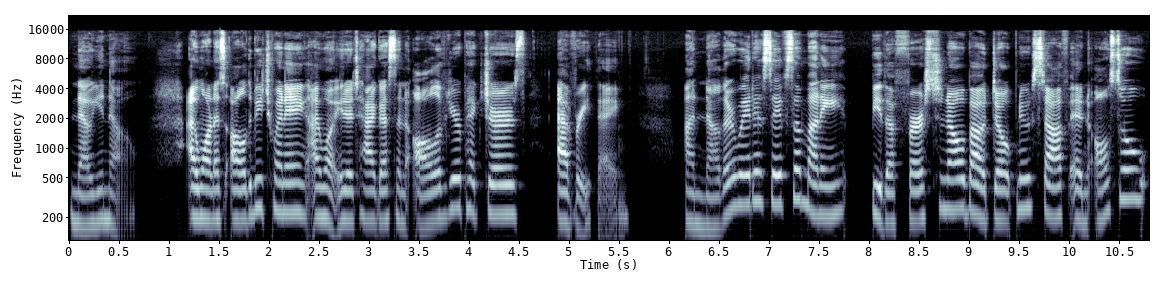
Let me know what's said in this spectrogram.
now you know. I want us all to be twinning. I want you to tag us in all of your pictures, everything. Another way to save some money, be the first to know about dope new stuff, and also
